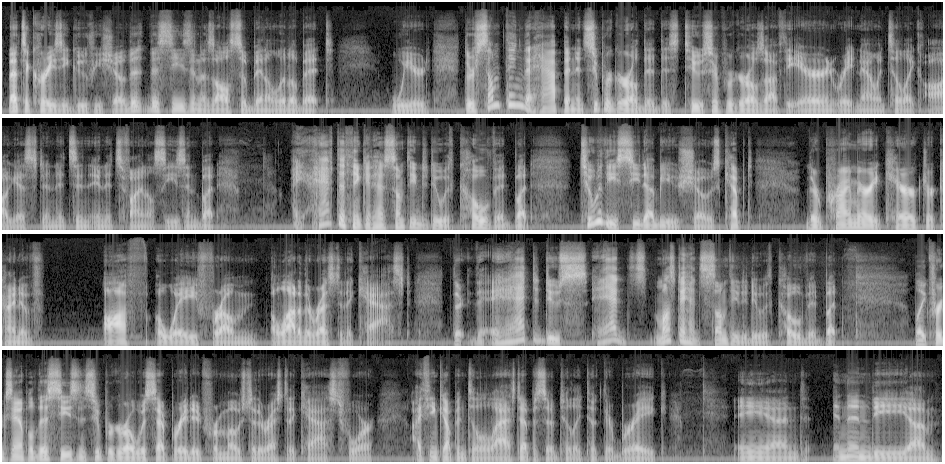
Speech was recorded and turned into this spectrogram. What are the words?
that's a crazy goofy show. This this season has also been a little bit weird. There's something that happened, and Supergirl did this too. Supergirl's off the air right now until like August, and it's in, in its final season. But I have to think it has something to do with COVID. But two of these CW shows kept their primary character kind of off away from a lot of the rest of the cast. It had to do it had must have had something to do with COVID, but like for example, this season Supergirl was separated from most of the rest of the cast for I think up until the last episode till they took their break, and and then the um,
